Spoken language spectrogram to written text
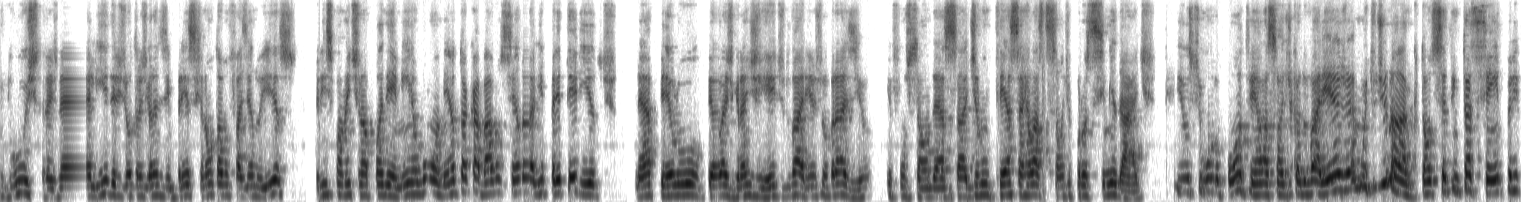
indústrias, né, líderes de outras grandes empresas que não estavam fazendo isso, principalmente na pandemia, em algum momento acabavam sendo ali preteridos né, pelo, pelas grandes redes do varejo do Brasil, em função dessa de não ter essa relação de proximidade. E o segundo ponto, em relação à dica do varejo, é muito dinâmico. Então, você tem que estar sempre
